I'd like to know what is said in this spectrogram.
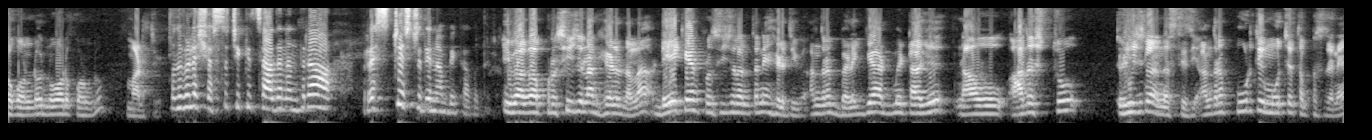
ತೊಗೊಂಡು ನೋಡಿಕೊಂಡು ಮಾಡ್ತೀವಿ. ಒಂದು ವೇಳೆ ಶಸ್ತ್ರಚಿಕಿತ್ಸೆ ಆದ ನಂತರ ರೆಸ್ಟ್ ಎಷ್ಟು ದಿನ ಬೇಕಾಗುತ್ತೆ? ಇವಾಗ ಪ್ರೊಸೀಜರ್ ನಾನು ಹೇಳಿದಲ್ಲ ಡೇ ಕೇರ್ ಪ್ರೊಸೀಜರ್ ಅಂತಾನೆ ಹೇಳ್ತೀವಿ. ಅಂದ್ರೆ ಬೆಳಗ್ಗೆ ಅಡ್ಮಿಟ್ ಆಗಿ ನಾವು ಆದಷ್ಟು ರೀಜನಲ್ ಅನಸ್ತಿಸಿ ಅಂದ್ರೆ ಪೂರ್ತಿ ಮೂರ್ಛೆ ತಪ್ಪಿಸ್ದೇನೆ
